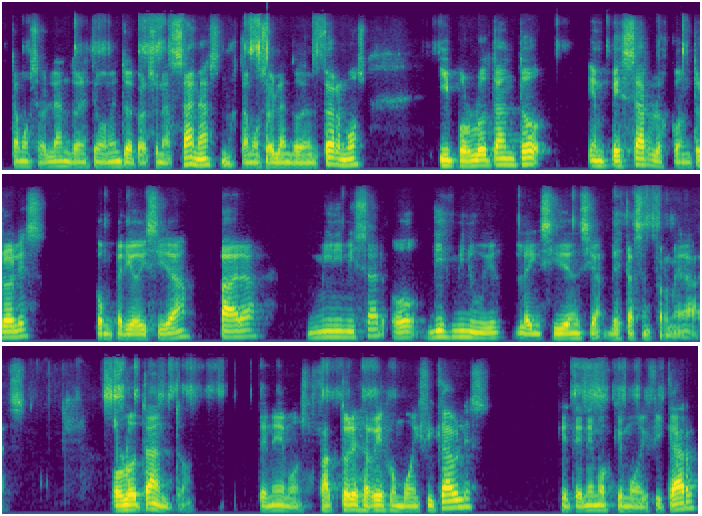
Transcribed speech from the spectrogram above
estamos hablando en este momento de personas sanas, no estamos hablando de enfermos, y por lo tanto empezar los controles con periodicidad para minimizar o disminuir la incidencia de estas enfermedades. Por lo tanto, tenemos factores de riesgo modificables, que tenemos que modificar,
